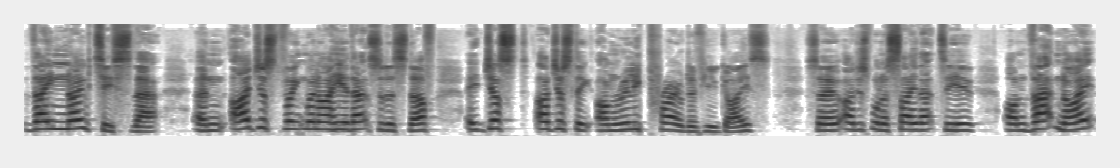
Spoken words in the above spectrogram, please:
they notice that. And I just think when I hear that sort of stuff, it just, I just think, I'm really proud of you guys. So I just want to say that to you on that night.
